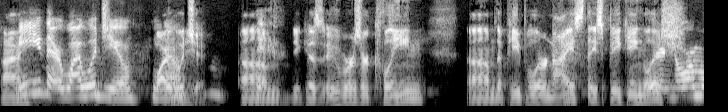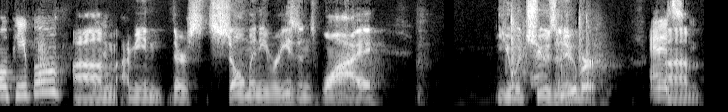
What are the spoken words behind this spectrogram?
I, Me either. Why would you? you why know? would you? Um, because Ubers are clean. Um, the people are nice. They speak They're English. normal people. Um, I mean, there's so many reasons why you would choose an Uber. And it's Um,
